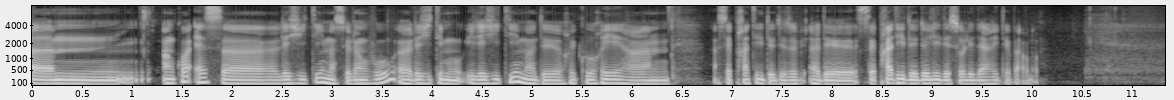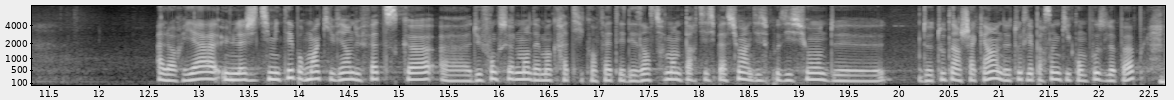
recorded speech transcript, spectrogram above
en quoi est-ce légitime, selon vous, légitime ou illégitime, de recourir à ces pratiques de, de, ces pratiques de délit de solidarité pardon? Alors, il y a une légitimité pour moi qui vient du fait que euh, du fonctionnement démocratique en fait et des instruments de participation à disposition de, tout un chacun, de toutes les personnes qui composent le peuple, mmh.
